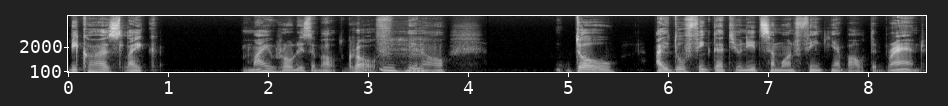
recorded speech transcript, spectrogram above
because like my role is about growth, you know. Though I do think that you need someone thinking about the brand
